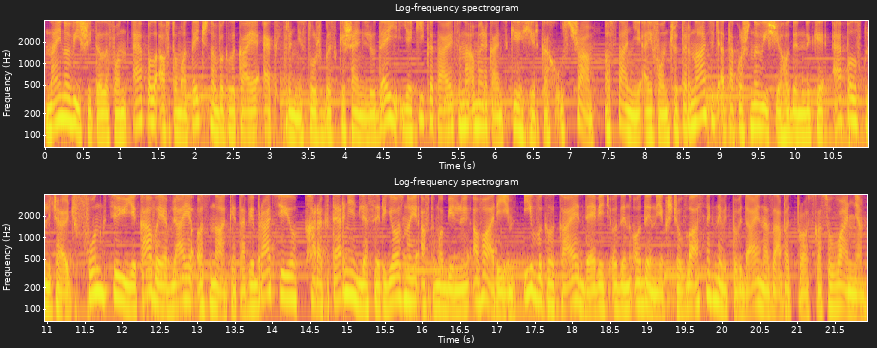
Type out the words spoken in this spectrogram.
Найновіший телефон Apple автоматично викликає екстрені служби з кишень людей, які катаються на американських гірках у США. Останній iPhone 14, а також новіші годинники Apple включають функцію, яка виявляє ознаки та вібрацію, характерні для серйозної автомобільної аварії, і викликає 911, якщо власник не відповідає на запит про скасування.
